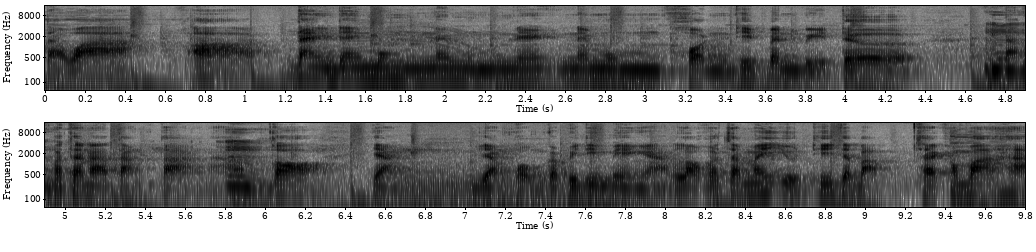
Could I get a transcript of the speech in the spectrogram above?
แต่ว่าอ่าในในมุมในมุมในในมุมคนที่เป็นบีเดอร์อืมนักพัฒนาต่างๆนะครับอืม ก็อย่างอย่างผมกับพี่ดิมเองอะเราก็จะไม่หยุดที่จะแบบใช้คำว่าหา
